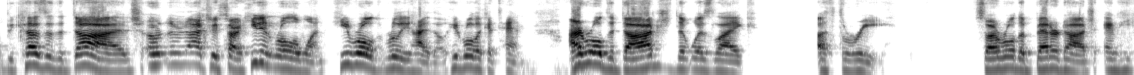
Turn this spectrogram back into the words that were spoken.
because of the dodge, oh no, no, actually, sorry, he didn't roll a one. He rolled really high though. He rolled like a 10. I rolled a dodge that was like a three. So I rolled a better dodge, and he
